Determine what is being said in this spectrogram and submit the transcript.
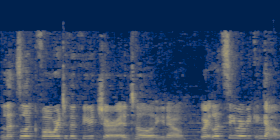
let's look forward to the future until you know let's see where we can go.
